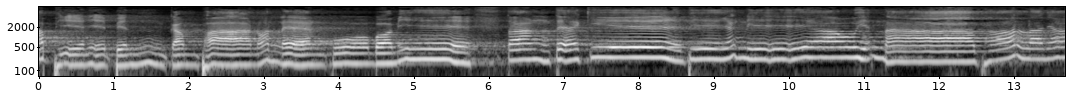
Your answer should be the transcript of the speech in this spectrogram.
าพี่นี่เป็นกำพานอนแรงคู่บ่มี ตั้งแต่กี้พี่ยังเดียวเห็นหน้าพานละยา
